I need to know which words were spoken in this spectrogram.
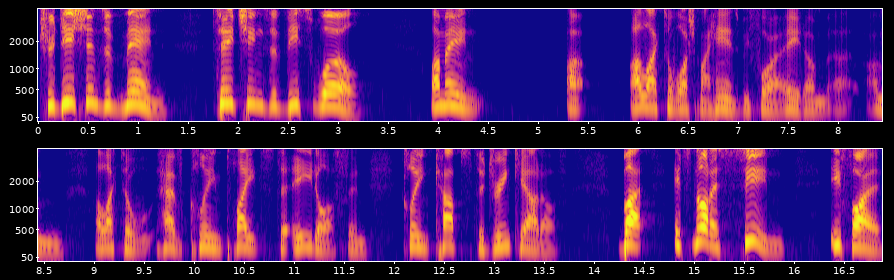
Traditions of men, teachings of this world. I mean, uh, I like to wash my hands before I eat. I'm, uh, I'm, I like to have clean plates to eat off and clean cups to drink out of. But it's not a sin if I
